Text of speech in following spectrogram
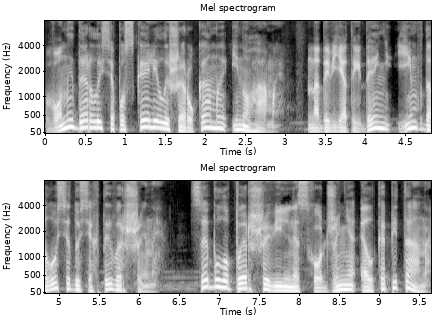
Вони дерлися по скелі лише руками і ногами. На дев'ятий день їм вдалося досягти вершини. Це було перше вільне сходження Ел Капітана,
